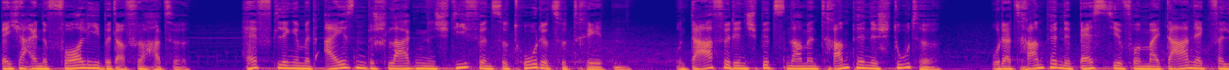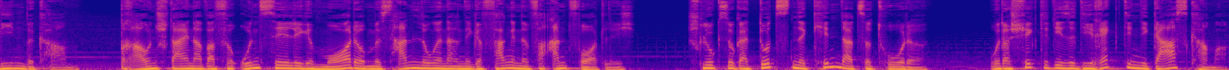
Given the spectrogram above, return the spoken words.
welche eine Vorliebe dafür hatte, Häftlinge mit eisenbeschlagenen Stiefeln zu Tode zu treten und dafür den Spitznamen trampelnde Stute oder trampelnde Bestie von Majdanek verliehen bekam. Braunsteiner war für unzählige Morde und Misshandlungen an den Gefangenen verantwortlich, schlug sogar Dutzende Kinder zu Tode oder schickte diese direkt in die Gaskammer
